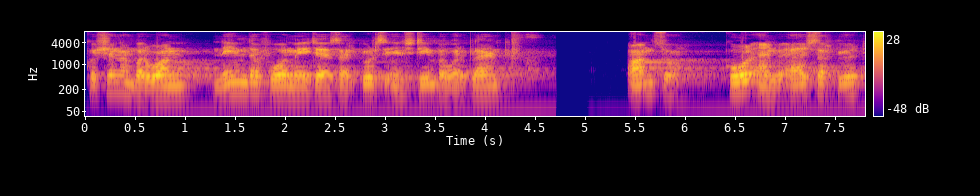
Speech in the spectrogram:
Question number 1. Name the four major circuits in steam power plant. Answer. Coal and ash circuit,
